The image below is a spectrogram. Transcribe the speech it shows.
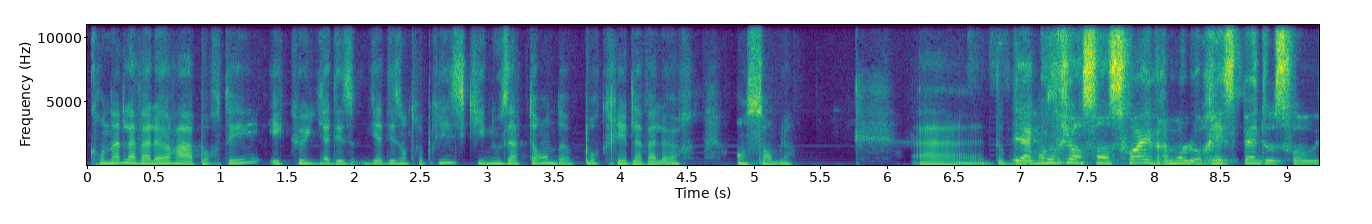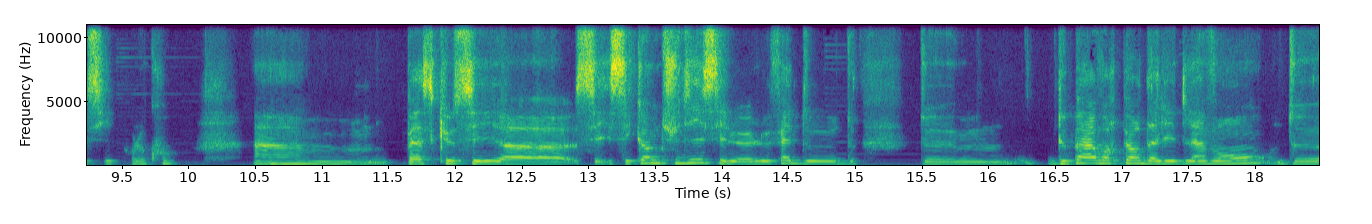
qu'on a de la valeur à apporter et qu'il y, a des, il y a des entreprises qui nous attendent pour créer de la valeur ensemble. Euh, et la confiance en soi et vraiment le respect de soi aussi, pour le coup. Euh. Parce que euh, c'est c'est comme tu dis, c'est le, le, fait de, de de ne pas avoir peur d'aller de l'avant, de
